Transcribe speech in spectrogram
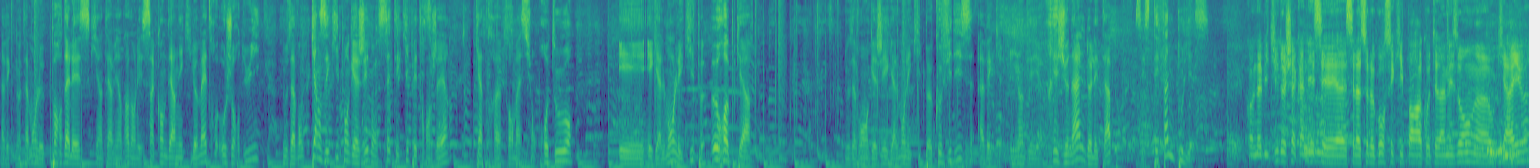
avec notamment le Port d'Alès qui interviendra dans les 50 derniers kilomètres. Aujourd'hui, nous avons 15 équipes engagées, dont 7 équipes étrangères, 4 formations Pro Tour, et également l'équipe Europe Car. Nous avons engagé également l'équipe Cofidis avec l'un des régionales de l'étape, c'est Stéphane Pouliès. Comme d'habitude, chaque année, c'est la seule course qui part à côté de la maison euh, ou qui arrive.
